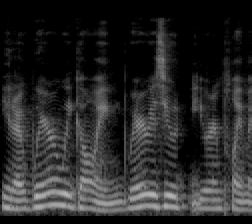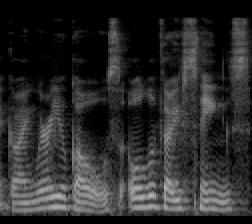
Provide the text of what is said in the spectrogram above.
You know, where are we going? Where is your, your employment going? Where are your goals? All of those things,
